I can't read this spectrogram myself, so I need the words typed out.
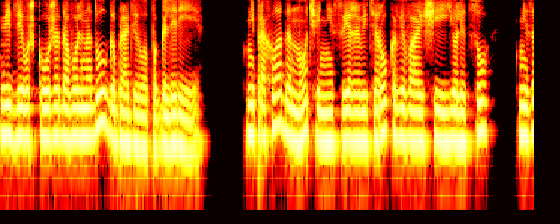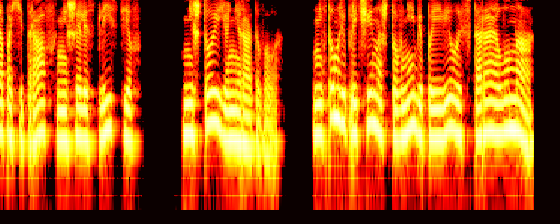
Ведь девушка уже довольно долго бродила по галерее. Ни прохлада ночи, ни свежий ветерок, овивающий ее лицо, ни запахи трав, ни шелест листьев. Ничто ее не радовало. Не в том ли причина, что в небе появилась вторая луна,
